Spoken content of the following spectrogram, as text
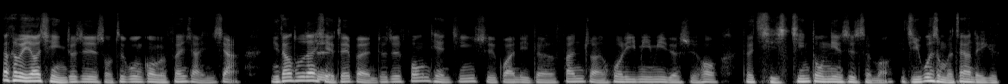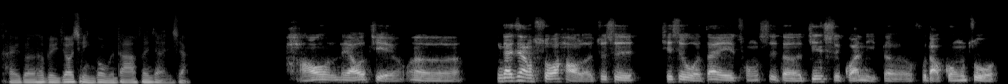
那可不可以邀请就是守志顾问跟我们分享一下，你当初在写这本就是丰田金石管理的翻转获利秘密的时候的起心动念是什么，以及为什么这样的一个开端？可不可以邀请你跟我们大家分享一下？好，了解。呃，应该这样说好了，就是其实我在从事的金石管理的辅导工作，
